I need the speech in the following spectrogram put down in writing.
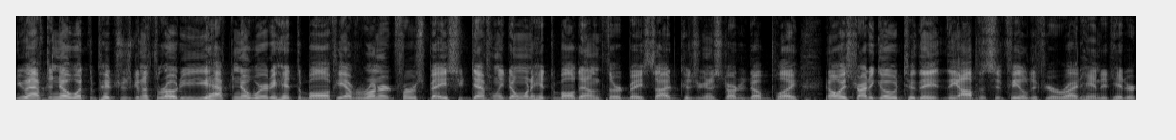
You have to know what the pitcher's going to throw to you. You have to know where to hit the ball. If you have a runner at first base, you definitely don't want to hit the ball down the third base side because you're going to start a double play. You always try to go to the, the opposite field if you're a right handed hitter.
